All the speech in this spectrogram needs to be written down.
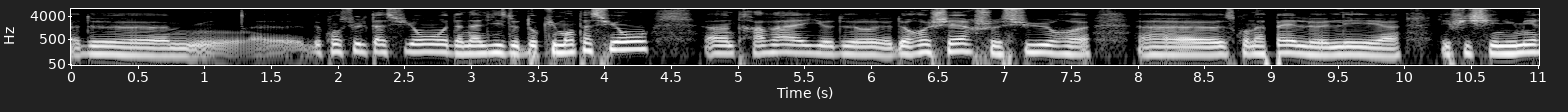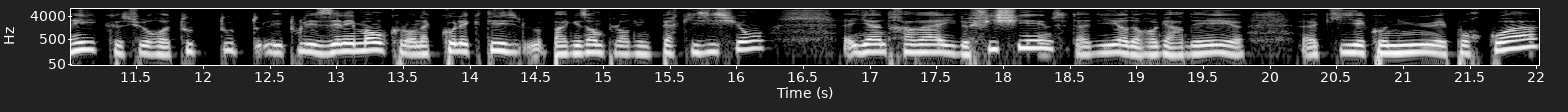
de, consultation, d'analyse de documentation, un travail de, recherche sur ce qu'on appelle les, fichiers numériques, sur tous les éléments que l'on a collectés, par exemple lors d'une perquisition. Il y a un travail de fichier, c'est-à-dire de regarder qui est connu et pourquoi.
